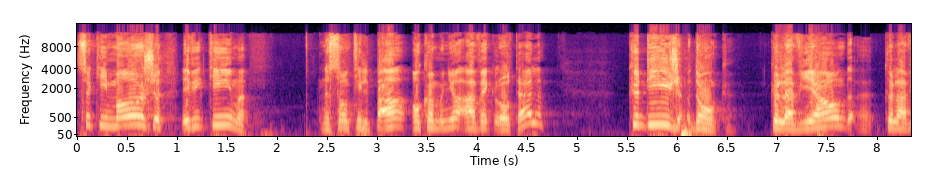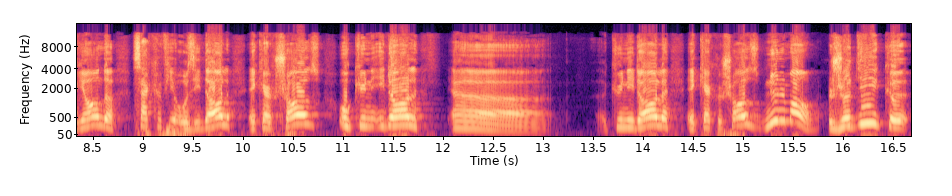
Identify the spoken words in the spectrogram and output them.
Ceux qui mangent les victimes ne sont-ils pas en communion avec l'autel? Que dis-je donc? Que la viande, que la viande sacrifiée aux idoles est quelque chose ou qu'une idole euh, qu'une idole est quelque chose Nullement. Je dis que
